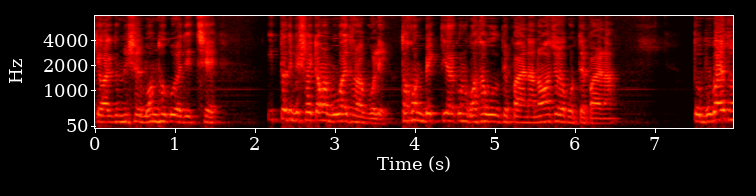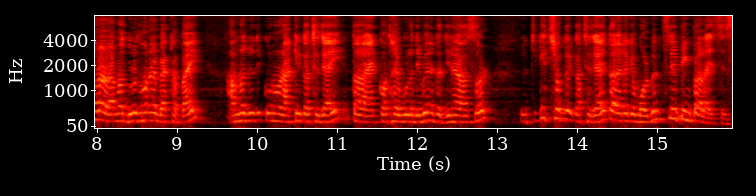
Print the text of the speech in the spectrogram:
কেউ একদম নিঃশ্বাস বন্ধ করে দিচ্ছে ইত্যাদি বিষয়কে আমরা বুবাই ধরা বলি। তখন ব্যক্তি আর কোনো কথা বলতে পারে না, নড়াচড়া করতে পারে না। তো বুবাই ধরার আমরা দুই ধরনের ব্যাখ্যা পাই। আমরা যদি কোনো রাকির কাছে যাই, তারা এক কথায় বলে দিবেন, এটা জিনের আসর। চিকিৎসকদের কাছে যাই, তারা এটাকে বলবেন স্লিপিং প্যারালাইসিস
